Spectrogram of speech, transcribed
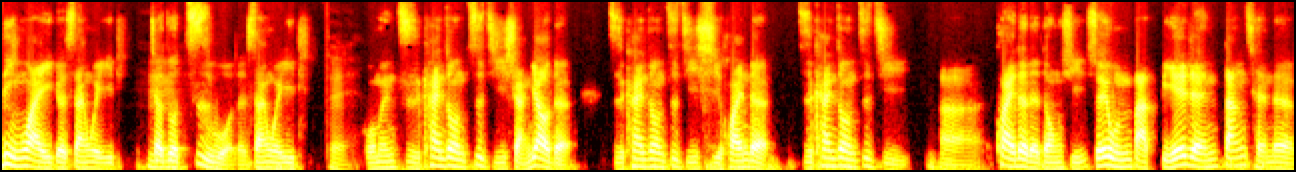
另外一个三位一体，叫做自我的三位一体。对、嗯，我们只看重自己想要的，只看重自己喜欢的，只看重自己呃快乐的东西，所以我们把别人当成了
